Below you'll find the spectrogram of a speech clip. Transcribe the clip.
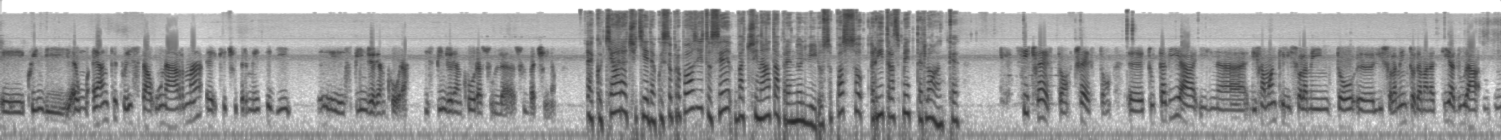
e quindi è, un, è anche questa un'arma eh, che ci permette di eh, spingere ancora, di spingere ancora sul, sul vaccino. Ecco, Chiara ci chiede a questo proposito se vaccinata prendo il virus, posso ritrasmetterlo anche? Sì, certo, certo. Eh, tuttavia il, diciamo anche l'isolamento, eh, l'isolamento, da malattia dura un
